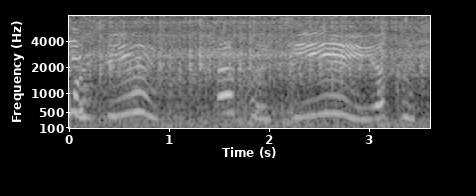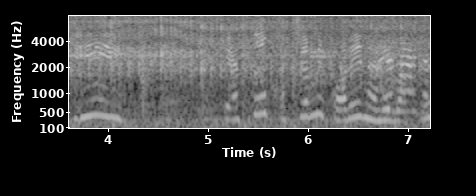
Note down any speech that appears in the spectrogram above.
খুশি। খুশি, ও খুশি। এত খরচামি করে না রে বাপু।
